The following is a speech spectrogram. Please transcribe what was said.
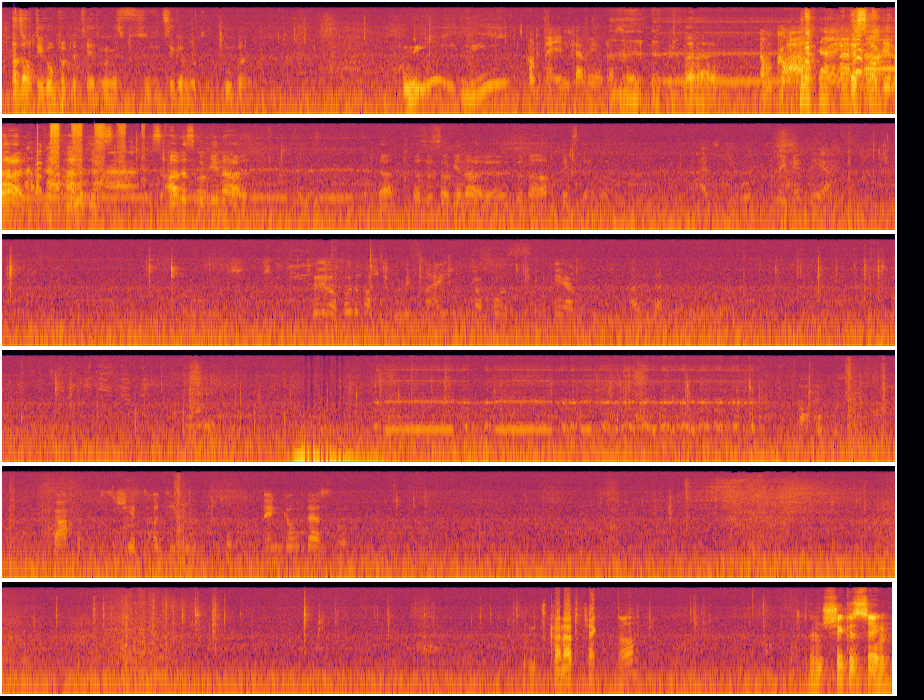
Kannst auch die Hupe betätigen, das ist so eine witzige Hupe. Kommt ein LKW oder so. Nein, nein. Oh Gott! Das ist original. Das ist alles, ist, ist alles original. Ja, das ist original. Also da nichts geändert. Also die Hupen ist legendär. Stell dir mal vor, du machst die Polizei verfolgt. Ja, Alter. Warum muss ich, warum muss ich jetzt an die Hupen denken oder so? Damit keiner checkt, ne? Ein schickes Ding.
